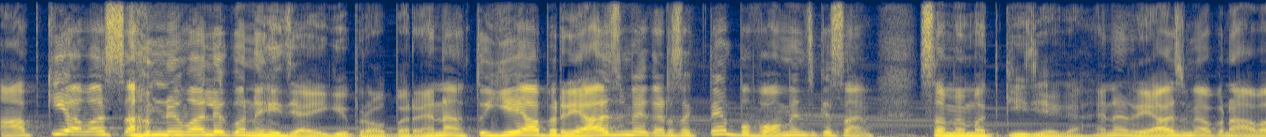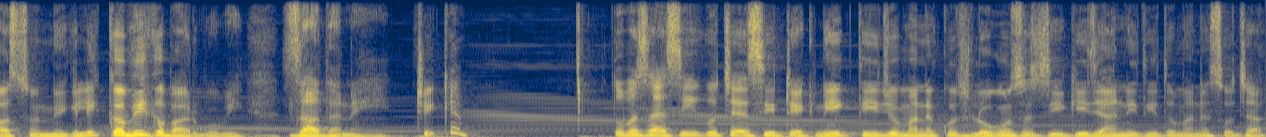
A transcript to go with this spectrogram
आपकी आवाज़ सामने वाले को नहीं जाएगी प्रॉपर है ना? तो ये आप रियाज में कर सकते हैं परफॉर्मेंस के समय मत कीजिएगा, है ना? रियाज में अपना आवाज़ सुनने के लिए कभी कभार वो भी, ज़्यादा नहीं, ठीक है? तो बस ऐसी कुछ ऐसी टेक्निक थी जो मैंने कुछ लोगों से सीखी, जानी थी तो मैंने सोचा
